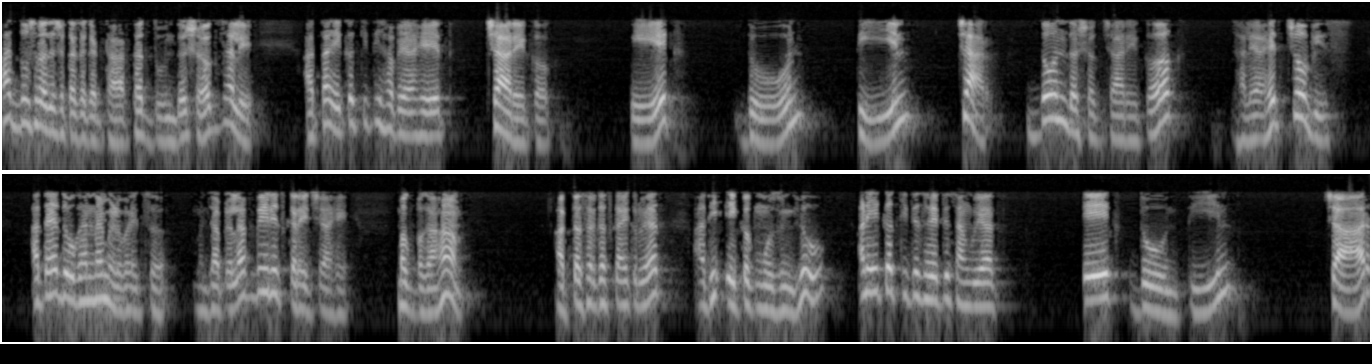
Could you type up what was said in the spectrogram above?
हा दुसरा दशकाचा गठ्ठा अर्थात दोन दशक झाले. आता एकक किती हवे आहेत? चार एकक. एक दोन तीन चार. दोन दशक चार एकक झाले आहेत चोवीस. आता या दोघांना मिळवायचं. म्हणजे आपल्याला बेरीज करायची आहे. मग बघा हा. आत्तासारखंच काय करूयात? आधी एकक मोजून घेऊ आणि एकक किती झाले ते सांगूयात? एक दोन तीन चार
